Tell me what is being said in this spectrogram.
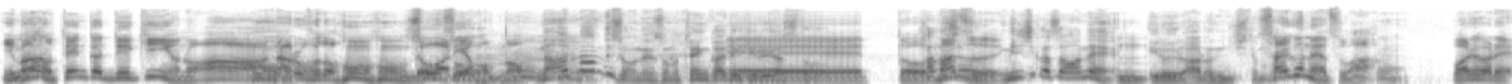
今の展開できんよの？ああ、うん。なるほど。ふんふん。で終わりやもんの。そうそうなんなんでしょうねその展開できるやつと、えーっとまず短さはね、ん。いろいろあるにしても。最後のやつは、うん我々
